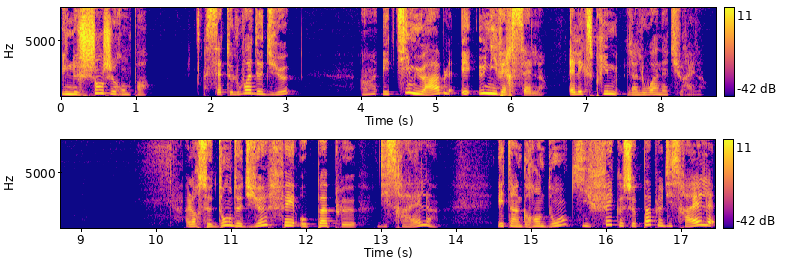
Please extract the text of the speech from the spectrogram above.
Ils ne changeront pas. Cette loi de Dieu hein, est immuable et universelle. Elle exprime la loi naturelle. Alors ce don de Dieu fait au peuple d'Israël est un grand don qui fait que ce peuple d'Israël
